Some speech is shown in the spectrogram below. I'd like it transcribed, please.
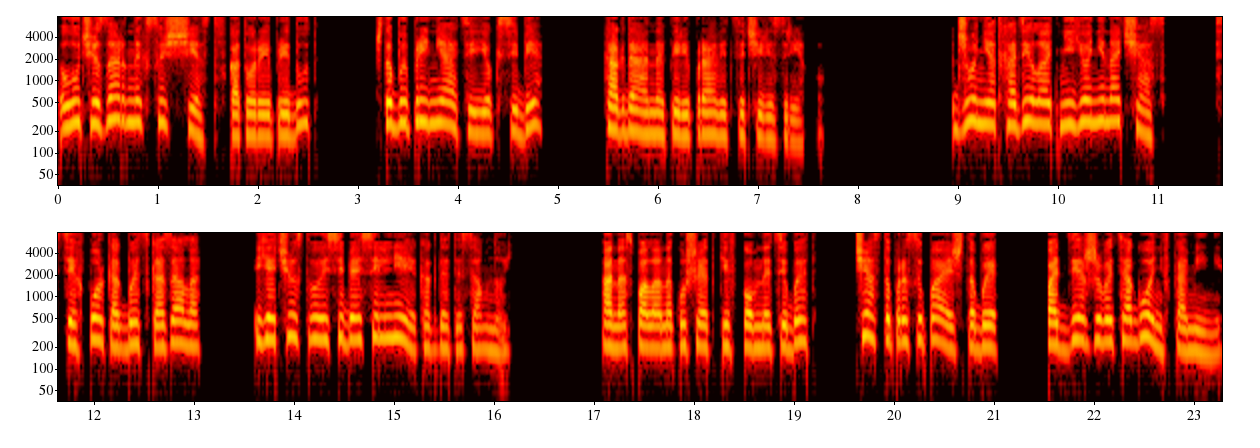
лучезарных существ, которые придут, чтобы принять ее к себе, когда она переправится через реку. Джонни отходила от нее ни на час, с тех пор, как Бет сказала, «Я чувствую себя сильнее, когда ты со мной». Она спала на кушетке в комнате Бет, часто просыпаясь, чтобы поддерживать огонь в камине,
